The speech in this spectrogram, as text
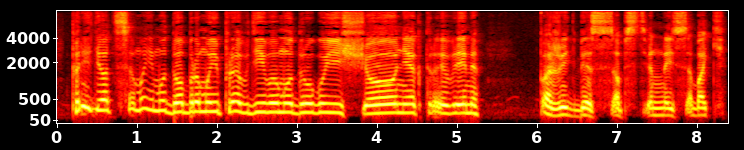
— «придется моему доброму и правдивому другу еще некоторое время пожить без собственной собаки»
